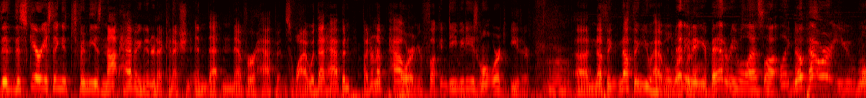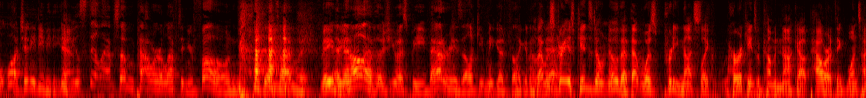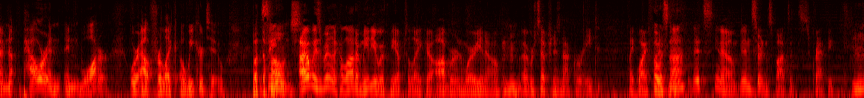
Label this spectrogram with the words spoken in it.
The, the scariest thing is, for me is not having an internet connection, and that never happens. Why would that happen? If I don't have power and your fucking DVDs won't work either. Uh, nothing, nothing you have will If work. anything, your battery will last long. Like no power, you won't watch any DVDs. Yeah. You'll still have some power left in your phone to kill time with. Maybe. And then I'll have those USB batteries that'll keep me good for like another. Well, that was day. crazy. Kids don't know that. That was pretty nuts. Like hurricanes would come and knock out power. I think one time, power and, and water were out for like a week or two. But the See, phones, I always bring like a lot of media with me up to like uh, Auburn, where you know uh, reception is not great, like Wi-Fi. Mm-hmm. Oh, it's stuff. not? Mm-hmm. It's you know in certain spots it's crappy,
